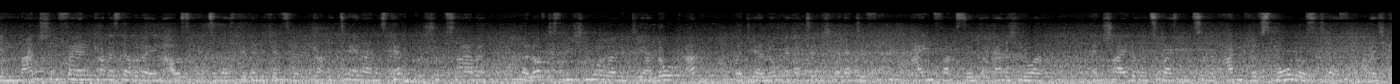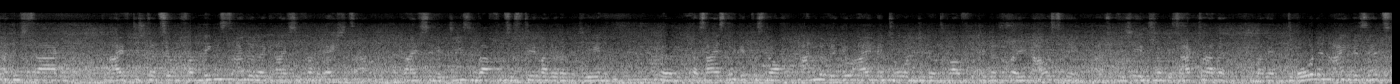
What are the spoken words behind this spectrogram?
in manchen Fällen kann es darüber hinausgehen. Zum Beispiel, wenn ich jetzt einen Kapitän eines Capital-Schiffs habe, da läuft es nicht nur über einen Dialog ab, weil Dialoge natürlich relativ einfach sind. Da kann ich nur Entscheidungen zum Beispiel zu einem Angriffsmodus treffen. Aber ich kann nicht sagen, greif die Station von links an oder greif sie von rechts an. Greif sie mit diesem Waffensystem an oder mit jenem. Ähm, das heißt, da gibt es noch andere UI-Methoden, die, darüber hinausgehen. Also wie ich eben schon gesagt habe, da werden Drohnen eingesetzt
